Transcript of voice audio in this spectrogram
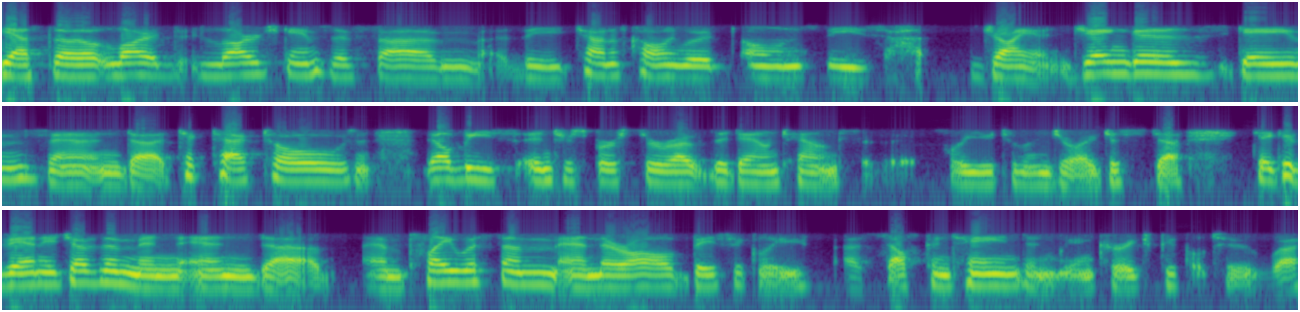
yes. The large large games of um, the town of Collingwood owns these h- giant Jengas games and uh, tic tac toes, and they'll be interspersed throughout the downtown for the, for you to enjoy. Just uh, take advantage of them and and uh, and play with them, and they're all basically uh, self contained, and we encourage people to uh,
